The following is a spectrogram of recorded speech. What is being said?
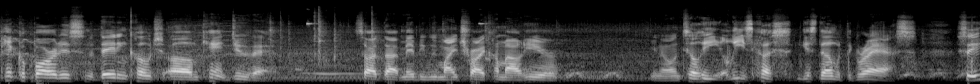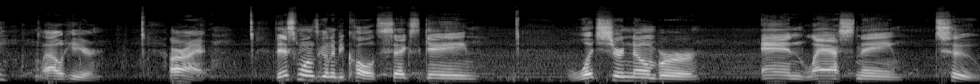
Pickup artists and a dating coach um, can't do that. So I thought maybe we might try come out here, you know, until he at least gets done with the grass. See, out here. All right, this one's gonna be called Sex Game what's your number and last name two.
